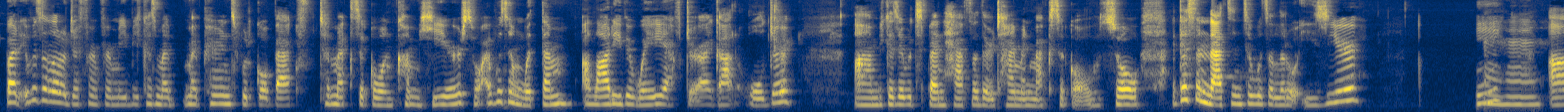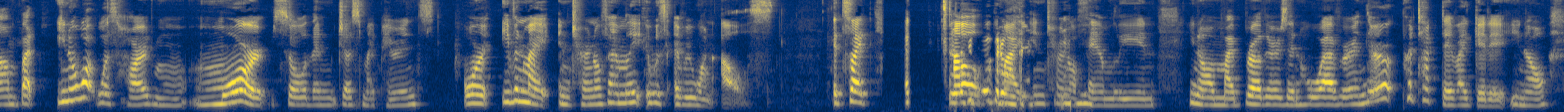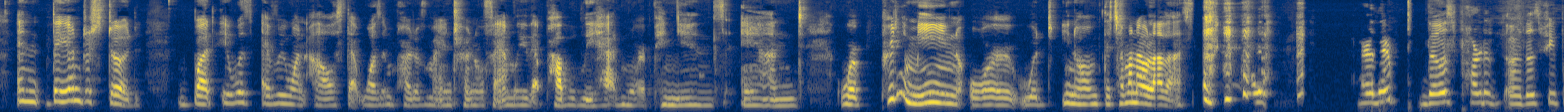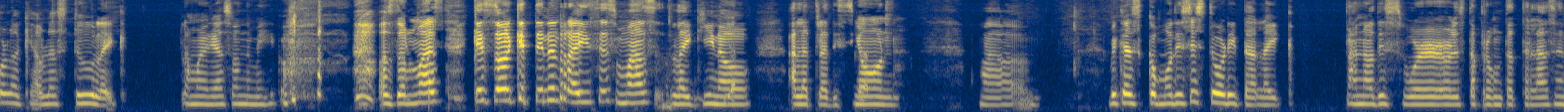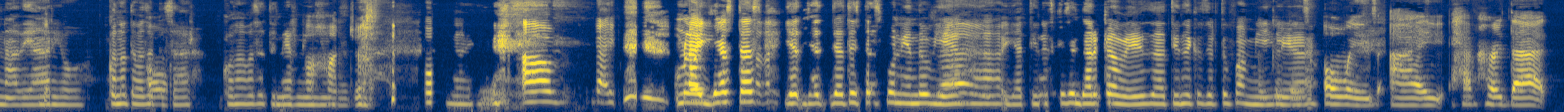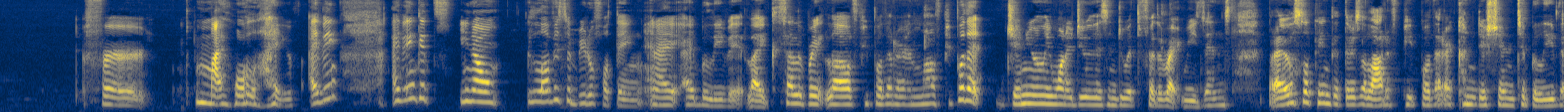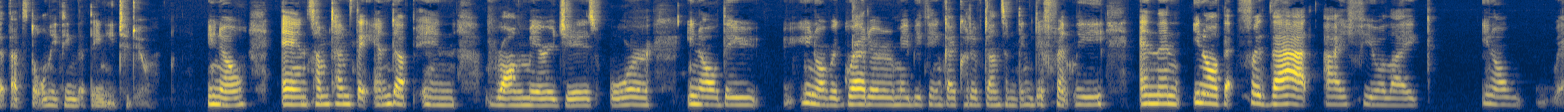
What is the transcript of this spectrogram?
but it was a little different for me because my, my parents would go back to Mexico and come here. So I wasn't with them a lot either way after I got older um, because they would spend half of their time in Mexico. So I guess in that sense, it was a little easier. me. mhm. Um, but you know what was hard M- more so than just my parents or even my internal family? It was everyone else. It's like I tell my internal Mhm. family and you know my brothers and whoever, and they're protective. I get it, you know, and they understood. But it was everyone else that wasn't part of my internal family that probably had more opinions and were pretty mean or would, you know, te echaban habladas. Are there those part of or those people que hablas tú, like la mayoría son de México? o son más que son que tienen raíces más like, you know, a la tradición. Um, because como dices tú ahorita, like I know this word, esta pregunta te la hacen a diario. ¿Cuándo te vas a Oh. casar? ¿Cuándo vas a tener A niños? hundred. Like, Um, I'm like, ya estás, ya, ya, ya te estás poniendo vieja, ya tienes que sentar cabeza, tienes que ser tu familia. always. I have heard that for my whole life. I think, I think it's you know, love is a beautiful thing, and I I believe it. Like celebrate love, people that are in love, people that genuinely want to do this and do it for the right reasons. But I also think that there's a lot of people that are conditioned to believe that that's the only thing that they need to do. You know, and sometimes they end up in wrong marriages, or you know they you know regret or maybe think I could have done something differently and then you know that for that i feel like you know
